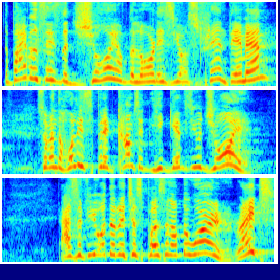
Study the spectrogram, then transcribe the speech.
The Bible says the joy of the Lord is your strength. Amen? So when the Holy Spirit comes, it, He gives you joy. As if you are the richest person of the world, right?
